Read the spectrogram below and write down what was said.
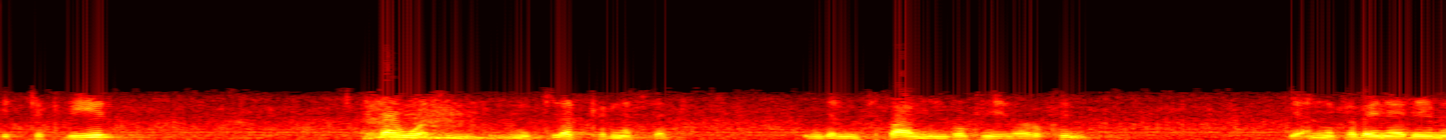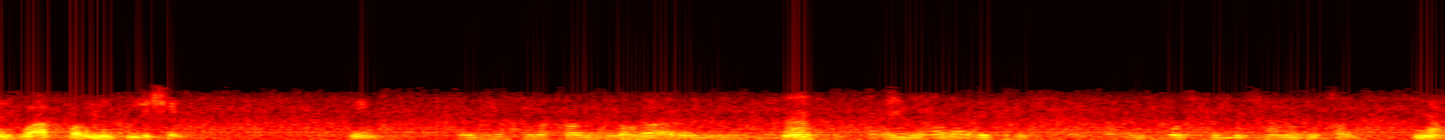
بالتكبير له وجه انك تذكر نفسك عند الانتقال من ركن إلى ركن لأنك بين يدي من هو أكبر من كل شيء. إيه. ها؟ أعني على ذكرك قلت باللسان وبالقلب. نعم.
